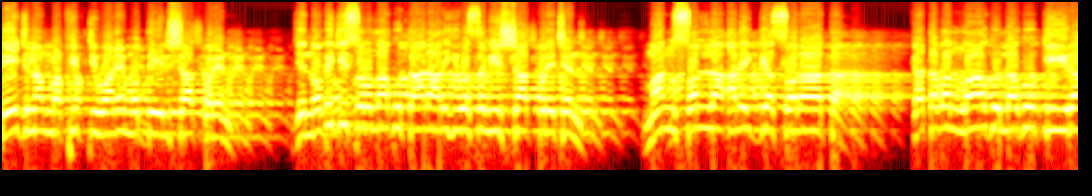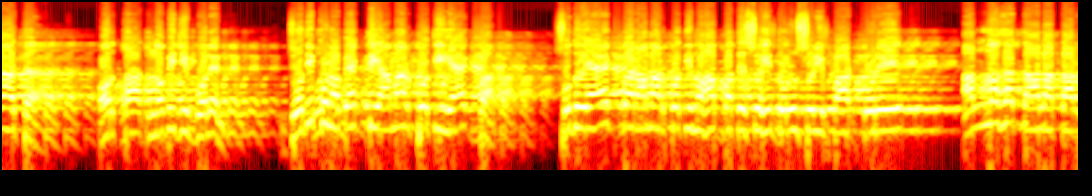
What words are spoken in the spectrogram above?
page number fifty ওয়ানের মধ্যে ইরশাদ করেন। যে নবীজি সাল্লাল্লাহু তাআলা আলাইহি ওয়াসাল্লাম ইরশাদ করেছেন, মান সাল্লা আলাইয়া সালাতা, কাতাবাল্লাহু লাহু অর্থাৎ নবীজি বলেন, যদি কোনো ব্যক্তি আমার প্রতি একবার, শুধু একবার আমার প্রতি মহাব্বতের সহিত দরুদ পাঠ করে, আল্লাহ তাআলা তার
